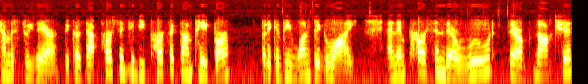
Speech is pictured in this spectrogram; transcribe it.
chemistry there, because that person can be perfect on paper, but it could be one big lie. And in person, they're rude, they're obnoxious,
